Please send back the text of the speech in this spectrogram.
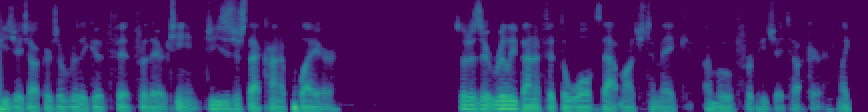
PJ Tucker's a really good fit for their team. He's just that kind of player. So does it really benefit the Wolves that much to make a move for PJ Tucker? Like,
